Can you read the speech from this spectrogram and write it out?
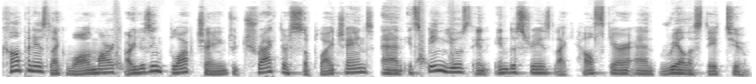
Companies like Walmart are using blockchain to track their supply chains, and it's being used in industries like healthcare and real estate too.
